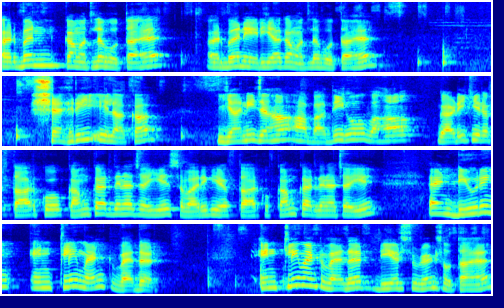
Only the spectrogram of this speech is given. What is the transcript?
अर्बन का मतलब होता है अर्बन एरिया का मतलब होता है, शहरी इलाका, यानी जहाँ आबादी हो, वहाँ गाड़ी की रफ्तार को कम कर देना चाहिए, सवारी की रफ्तार को कम कर देना चाहिए and during inclement weather inclement weather dear students होता है,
